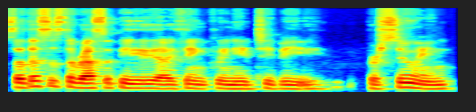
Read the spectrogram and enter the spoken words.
So this is the recipe I think we need to be pursuing.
